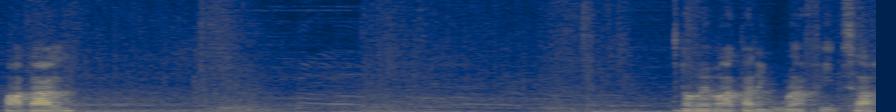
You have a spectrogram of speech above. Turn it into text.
fatal. No me mata ninguna ficha.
